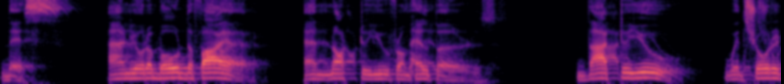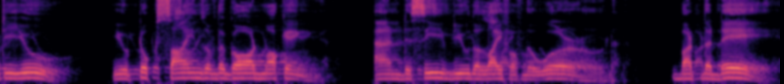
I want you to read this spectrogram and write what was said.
this, and your abode the fire, and not to you from helpers. That to you, with surety you, you took signs of the God mocking, and deceived you the life of the world. But the day,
